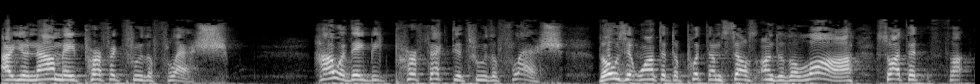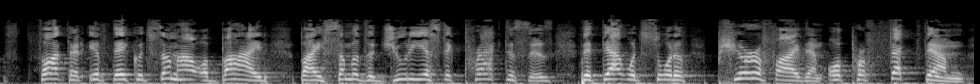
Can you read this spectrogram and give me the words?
are you now made perfect through the flesh? How would they be perfected through the flesh? Those that wanted to put themselves under the law thought that, thought that if they could somehow abide by some of the Judaistic practices, that that would sort of purify them or perfect them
